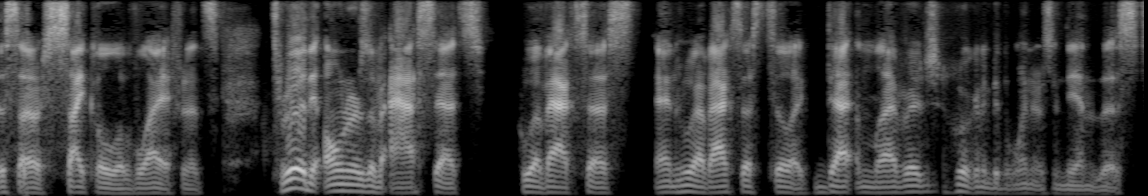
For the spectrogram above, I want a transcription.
this uh, cycle of life. And it's, it's really the owners of assets who have access and who have access to like debt and leverage who are going to be the winners in the end of this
